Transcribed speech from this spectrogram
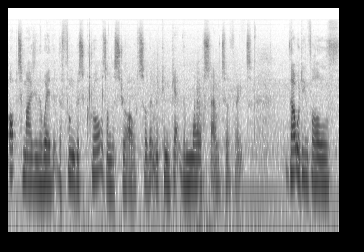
optimizing the way that the fungus grows on the straw so that we can get the most out of it. That would involve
